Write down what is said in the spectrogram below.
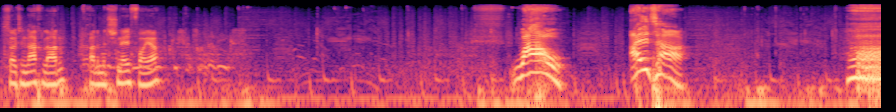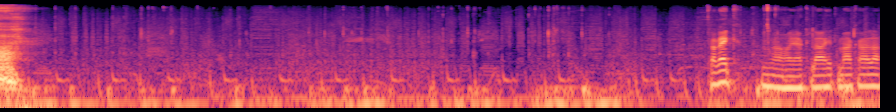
Ich sollte nachladen, gerade mit Schnellfeuer. Wow! Alter! Oh. Verreck. Oh, ja klar, Hitmarker, Alter.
